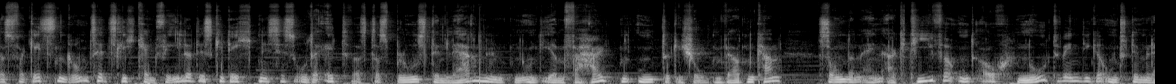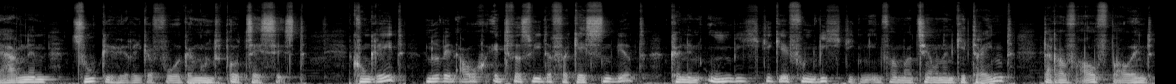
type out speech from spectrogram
dass Vergessen grundsätzlich kein Fehler des Gedächtnisses oder etwas, das bloß den Lernenden und ihrem Verhalten untergeschoben werden kann, sondern ein aktiver und auch notwendiger und dem Lernen zugehöriger Vorgang und Prozess ist. Konkret, nur wenn auch etwas wieder vergessen wird, können unwichtige von wichtigen Informationen getrennt, darauf aufbauend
